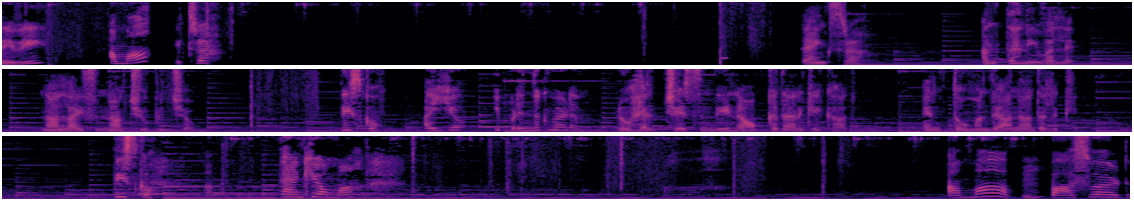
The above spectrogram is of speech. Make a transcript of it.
దేవి? అమ్మా ఇట్రా. థ్యాంక్స్ రా. అంతా నీ వల్లే. నా లైఫ్ నాకు చూపించావు. తీసుకో. అయ్యో ఇప్పుడు ఎందుకు మేడం? నువ్వు హెల్ప్ చేసింది నా ఒక్కదానికే కాదు. ఎంతో మంది అనాథలకి. తీసుకో. థ్యాంక్ యూ అమ్మా. అమ్మా? పాస్వర్డ్.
